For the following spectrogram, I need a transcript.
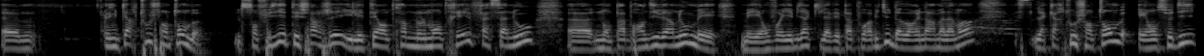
une cartouche en tombe son fusil était chargé, il était en train de nous le montrer face à nous, euh, non pas brandi vers nous, mais mais on voyait bien qu'il n'avait pas pour habitude d'avoir une arme à la main. La cartouche en tombe et on se dit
